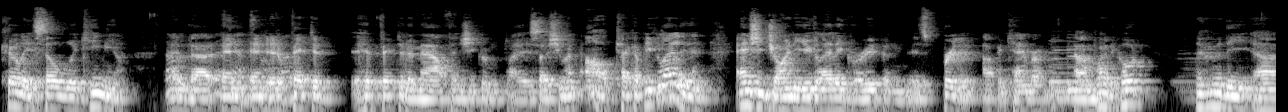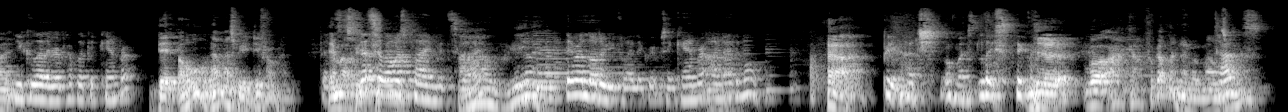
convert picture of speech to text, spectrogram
curly cell leukemia and, uh, and, and it affected, it affected her mouth and she couldn't play. So she went, oh, I'll take up ukulele then. And she joined a ukulele group and it's brilliant up in Canberra. Um, what are they called? Who are the, uh, Ukulele Republic of Canberra. they- oh, that must be a different one. That's, There must be that's who I was playing with today. Oh, really? There are a lot of ukulele groups in Canberra. I know them all. Pretty much, almost at least. yeah. Well, I forgot the name of mum's Tugs.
